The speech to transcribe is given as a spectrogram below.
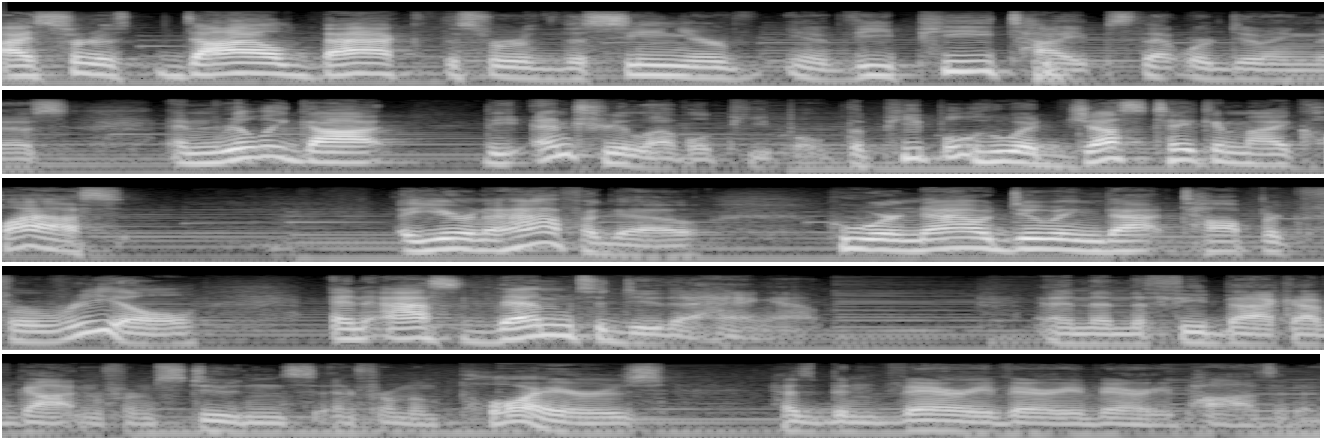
I sort of dialed back the sort of the senior you know, VP types that were doing this and really got the entry level people, the people who had just taken my class a year and a half ago, who are now doing that topic for real and asked them to do the Hangout. And then the feedback I've gotten from students and from employers has been very, very, very positive.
